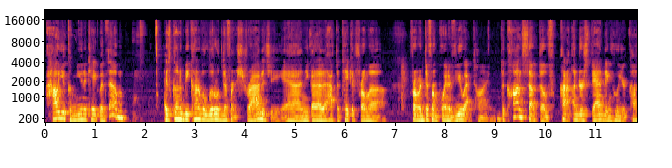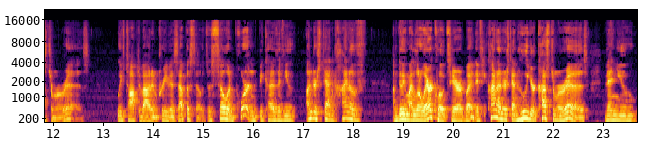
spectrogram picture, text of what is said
how you communicate with them is going to be kind of a little different strategy and you got to have to take it from a from a different point of view at times the concept of kind of understanding who your customer is we've talked about in previous episodes is so important because if you understand kind of i'm doing my little air quotes here but if you kind of understand who your customer is then you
